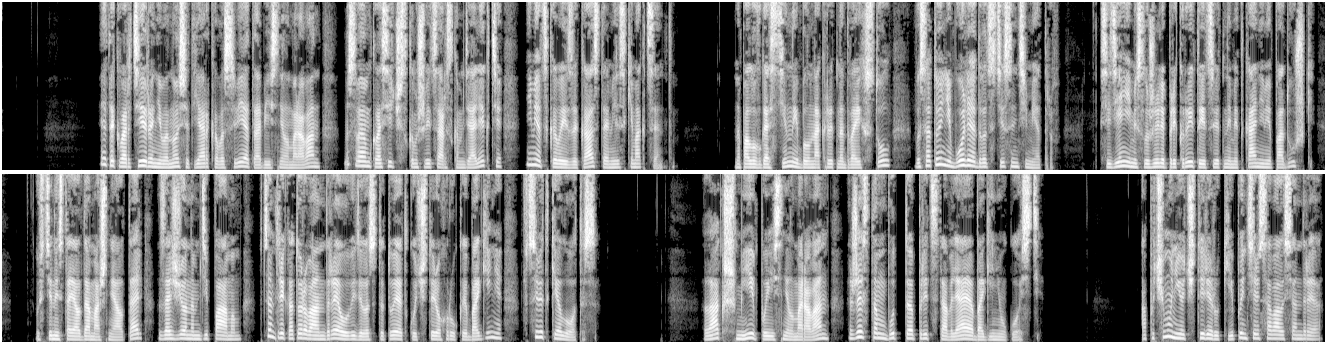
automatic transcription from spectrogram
«Эта квартира не выносит яркого света», — объяснил Мараван на своем классическом швейцарском диалекте немецкого языка с тамильским акцентом. На полу в гостиной был накрыт на двоих стол высотой не более 20 сантиметров. Сиденьями служили прикрытые цветными тканями подушки. У стены стоял домашний алтарь с зажженным дипамом, в центре которого Андреа увидела статуэтку четырехрукой богини в цветке лотоса. «Лакшми», — пояснил Мараван, жестом будто представляя богиню гости. «А почему у нее четыре руки?» — поинтересовалась Андреа.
